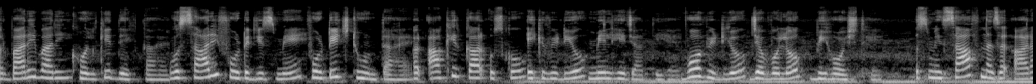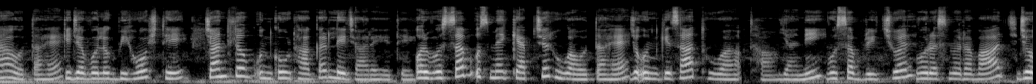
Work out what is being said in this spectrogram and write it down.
और बारी बारी खोल के देखता है। वो सारी फोटेजेस में फोटेज ढूंढता है और आखिरकार उसको एक वीडियो मिल ही जाती है। वो वीडियो जब वो लोग बेहोश थे। उसमें साफ़ नज़र आ रहा होता है कि जब वो लोग बेहोश थे, चंद लोग उनको उठाकर ले जा रहे थे। और वो सब उसमें कैप्चर हुआ होता है, जो उनके साथ हुआ था। यानी वो सब रिचुअल वो रस्म रवाज जो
